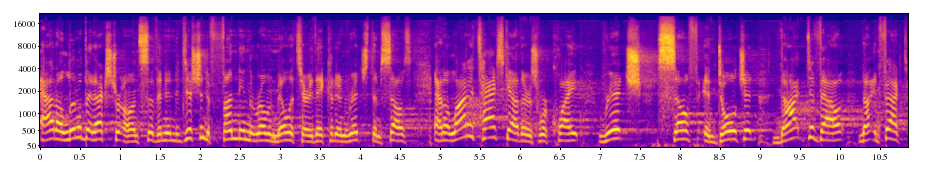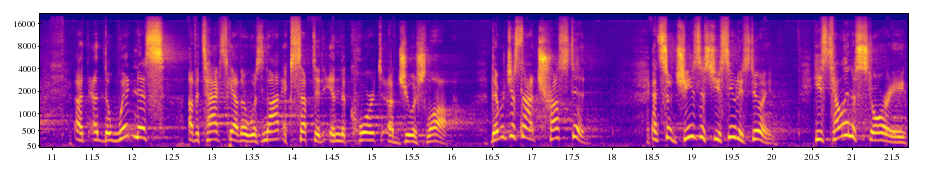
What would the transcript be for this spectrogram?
add a little bit extra on so that in addition to funding the Roman military, they could enrich themselves. And a lot of tax gatherers were quite rich, self indulgent, not devout. Not, in fact, uh, uh, the witness of a tax gatherer was not accepted in the court of Jewish law. They were just not trusted. And so, Jesus, you see what he's doing? He's telling a story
